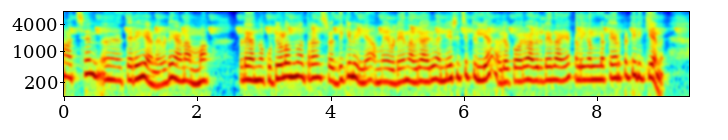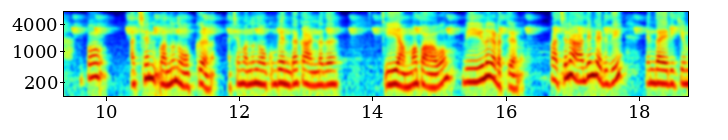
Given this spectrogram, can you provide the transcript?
അച്ഛൻ തിരയാണ്. എവിടെയാണ് അമ്മ? ഇവിടെയൊന്നും കുട്ടികളൊന്നും അത്ര ശ്രദ്ധിക്കണില്ല. അമ്മ എവിടെയെന്ന് അവരാരും അന്വേഷിച്ചിട്ടില്ല. അവരൊക്കെ ഓരോ അവരുടേതായ കളികളിലൊക്കെ ഏർപ്പെട്ടിരിക്കുകയാണ് അപ്പോൾ അച്ഛൻ വന്ന് നോക്കുകയാണ്. അച്ഛൻ വന്ന് നോക്കുമ്പോൾ എന്താ കാണുന്നത്? ഈ അമ്മ പാവം വീണ് കിടക്കുകയാണ്. അപ്പോൾ അച്ഛൻ ആദ്യം കരുതി എന്തായിരിക്കും?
